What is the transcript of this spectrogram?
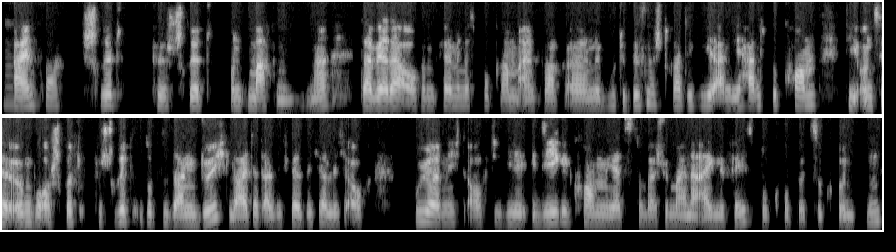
Mhm. Einfach Schritt für Schritt und machen. Ne? Da wir da auch im Feminist-Programm einfach äh, eine gute Business-Strategie an die Hand bekommen, die uns ja irgendwo auch Schritt für Schritt sozusagen durchleitet. Also ich wäre sicherlich auch früher nicht auf die Idee gekommen, jetzt zum Beispiel meine eigene Facebook-Gruppe zu gründen,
